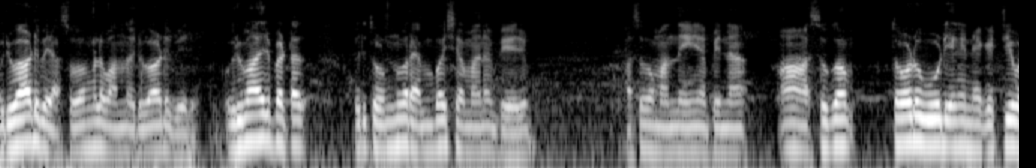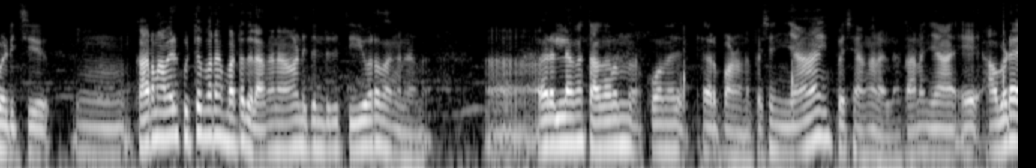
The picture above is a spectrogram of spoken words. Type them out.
ഒരുപാട് പേര് അസുഖങ്ങൾ വന്ന ഒരുപാട് പേര്. ഒരുമാതിരിപ്പെട്ട ഒരു തൊണ്ണൂറ് എൺപത് ശതമാനം പേരും അസുഖം വന്നു കഴിഞ്ഞാൽ പിന്നെ ആ അസുഖത്തോടു കൂടി അങ്ങ് നെഗറ്റീവ് അടിച്ച് കാരണം അവരെ കുറ്റം പറയാൻ പറ്റത്തില്ല. അങ്ങനെയാണ് ഇതിന്റെ ഒരു തീവ്രത അങ്ങനെയാണ് അവരെല്ലാം അങ്ങ് തകർന്ന് പോകുന്ന ഏർപ്പാടാണ്. പക്ഷെ ഞാൻ പക്ഷെ അങ്ങനല്ല. കാരണം ഞാൻ അവിടെ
